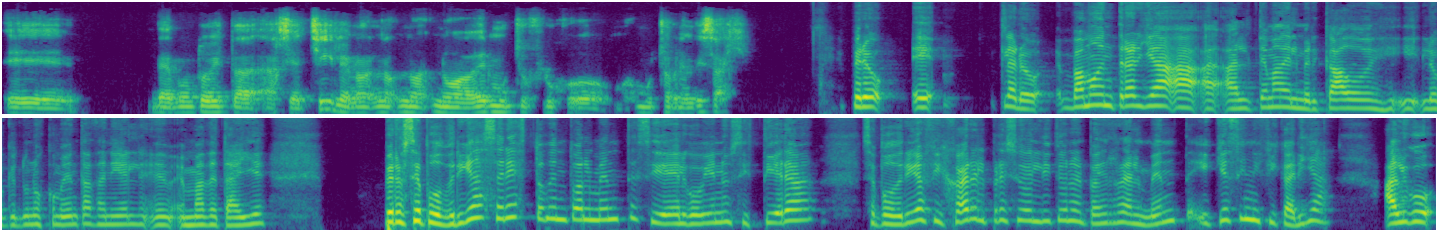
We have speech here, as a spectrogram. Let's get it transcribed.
eh, desde el punto de vista hacia Chile, no, no, va a haber mucho flujo, mucho aprendizaje. Pero, eh, claro, vamos a entrar ya al tema del mercado y, lo que tú nos comentas, Daniel, en más detalle, pero ¿se podría hacer esto eventualmente si el gobierno insistiera? ¿Se podría fijar el precio del litio en el país realmente? ¿Y qué significaría algo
